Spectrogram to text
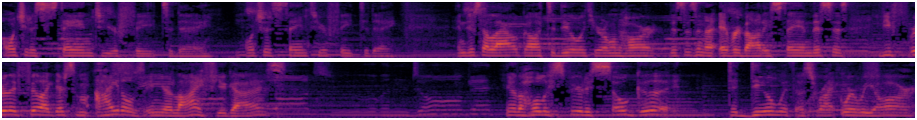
I want you to stand to your feet today. I want you to stand to your feet today and just allow God to deal with your own heart. This isn't an everybody stand. This is, if you really feel like there's some idols in your life, you guys, you know, the Holy Spirit is so good to deal with us right where we are.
